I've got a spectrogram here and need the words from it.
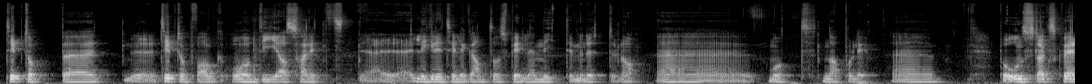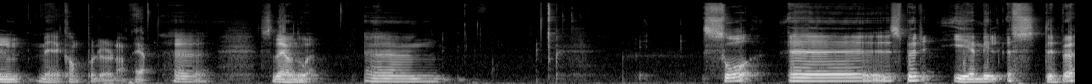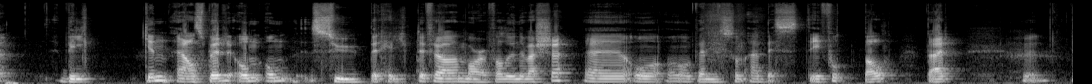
tipp topp valg. Og Diaz har litt, eh, ligger i tillegg an til å spille 90 minutter nå eh, mot Napoli. Eh, på onsdagskvelden med kamp på lørdag. Ja. Uh, så det er jo noe. Uh, så uh, spør Emil Østerbø hvilken Han spør om, om superhelter fra Marvel-universet, og, og hvem som er best i fotball der.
